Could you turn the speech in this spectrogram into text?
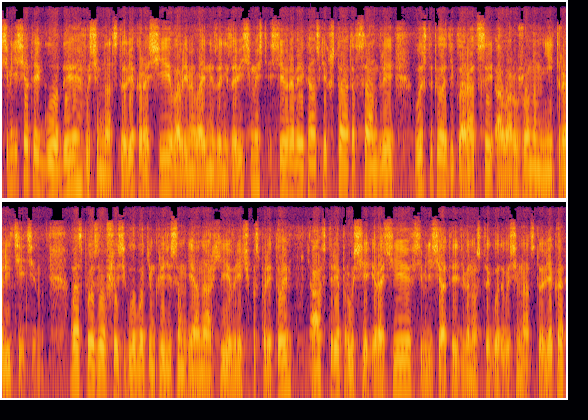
В 70-е годы XVIII века Россия во время войны за независимость североамериканских штатов с Англией выступила с декларацией о вооруженном нейтралитете. Воспользовавшись глубоким кризисом и анархией в Речи Посполитой, Австрия, Пруссия и Россия в 70-е и 90-е годы XVIII века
